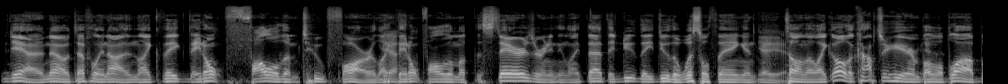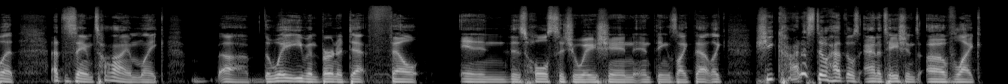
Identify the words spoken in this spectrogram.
Yeah, no, definitely not. And like they they don't follow them too far. Like Yeah. they don't follow them up the stairs or anything like that. They do they do the whistle thing and Yeah, yeah. tell them like, oh, the cops are here and blah blah blah. But at the same time, like uh, the way even Bernadette felt in this whole situation and things like that, like she kind of still had those annotations of like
